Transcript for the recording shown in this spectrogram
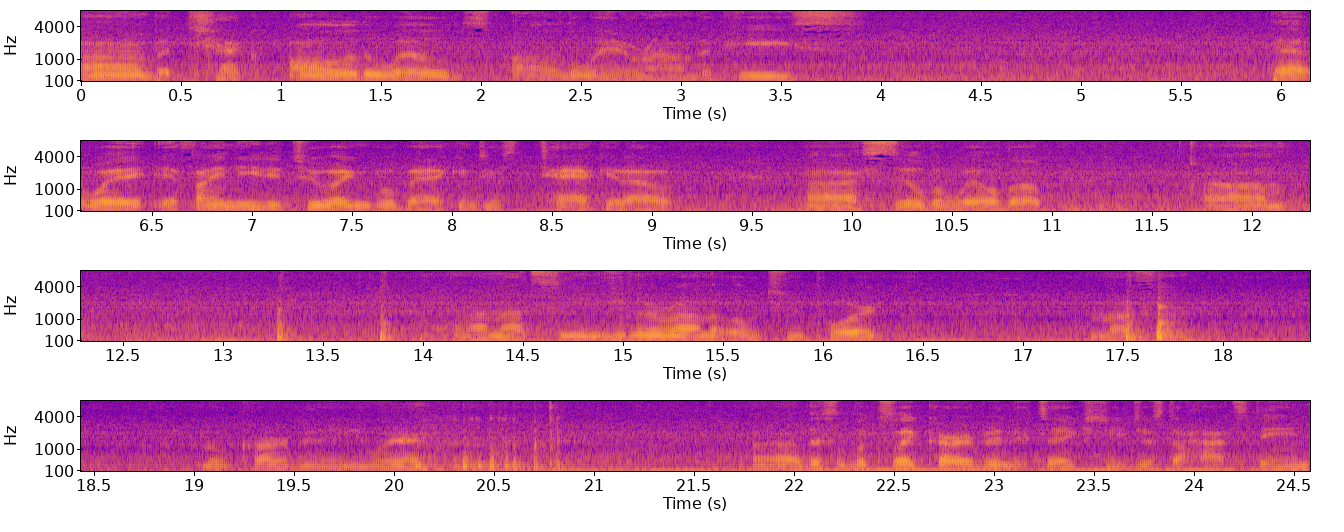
Um, but check all of the welds all the way around the piece. That way, if I needed to, I can go back and just tack it out, uh, seal the weld up. Um, and I'm not seeing, even around the O2 port, nothing. No carbon anywhere. Uh, this looks like carbon. It's actually just a hot stain.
